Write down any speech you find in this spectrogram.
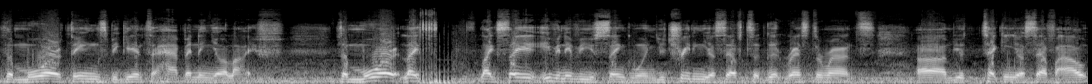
the more things begin to happen in your life. The more like like say even if you're single and you're treating yourself to good restaurants um, you're taking yourself out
